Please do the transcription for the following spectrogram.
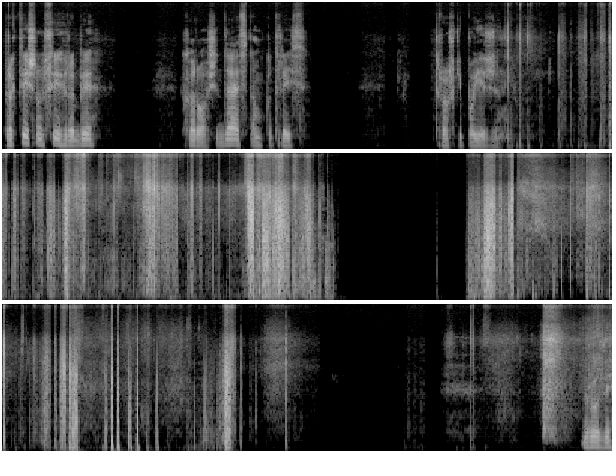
Практично всі гриби хороші. Десь там котрийсь трошки поїжджений. Краса. Друзі,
